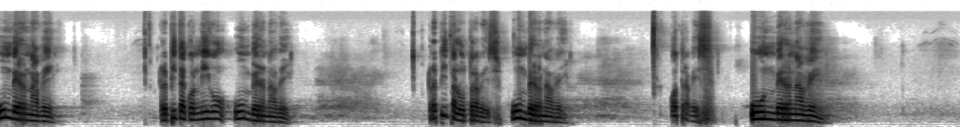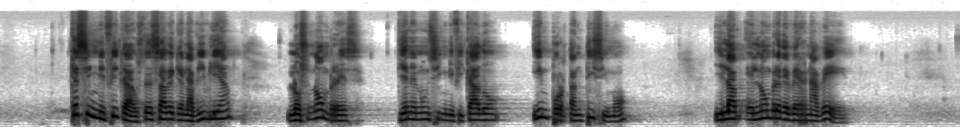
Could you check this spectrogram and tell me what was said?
un Bernabé. Repita conmigo, un Bernabé. Repítalo otra vez, un Bernabé. Otra vez, un Bernabé. ¿Qué significa? Usted sabe que en la Biblia los nombres tienen un significado importantísimo y el nombre de Bernabé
